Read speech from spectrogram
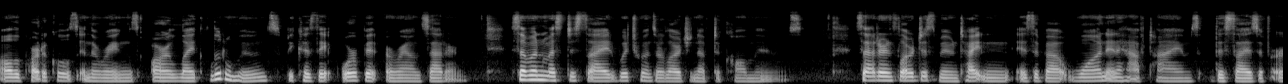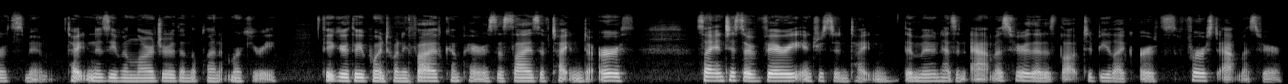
All the particles in the rings are like little moons because they orbit around Saturn. Someone must decide which ones are large enough to call moons. Saturn's largest moon, Titan, is about one and a half times the size of Earth's moon. Titan is even larger than the planet Mercury. Figure 3.25 compares the size of Titan to Earth Scientists are very interested in Titan. The moon has an atmosphere that is thought to be like Earth's first atmosphere.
